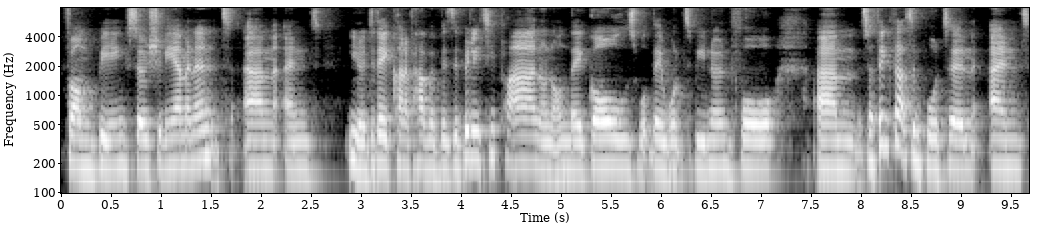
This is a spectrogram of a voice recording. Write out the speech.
from being socially eminent. Um, and, you know, do they kind of have a visibility plan on, on their goals, what they want to be known for? Um, so I think that's important. And,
